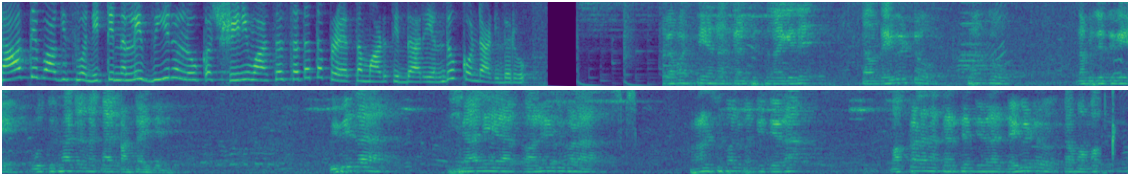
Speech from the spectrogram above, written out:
ಸಾಧ್ಯವಾಗಿಸುವ ನಿಟ್ಟಿನಲ್ಲಿ ವೀರಲೋಕ ಶ್ರೀನಿವಾಸ ಸತತ ಪ್ರಯತ್ನ ಮಾಡುತ್ತಿದ್ದಾರೆ ಎಂದು ಕೊಂಡಾಡಿದರು. ವ್ಯವಸ್ಥೆಯನ್ನು ಕಲ್ಪಿಸಲಾಗಿದೆ. ನಾವು ದಯವಿಟ್ಟು ಬಂದು ನಮ್ಮ ಜೊತೆಗೆ ಉದ್ಘಾಟನಾ ಕಾರ್ಯ ಮಾಡ್ತಾ ಇದ್ದೇವೆ. ವಿವಿಧ ಶಾಲೆಯ ಕಾಲೇಜುಗಳ ಪ್ರಾಂಶುಪಾಲ್ ಬಂದಿದ್ದೀರಾ? ಮಕ್ಕಳನ್ನು ಕರೆತಂದಿದ್ದೀರಾ ದಯವಿಟ್ಟು ತಮ್ಮ ಮಕ್ಕಳು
